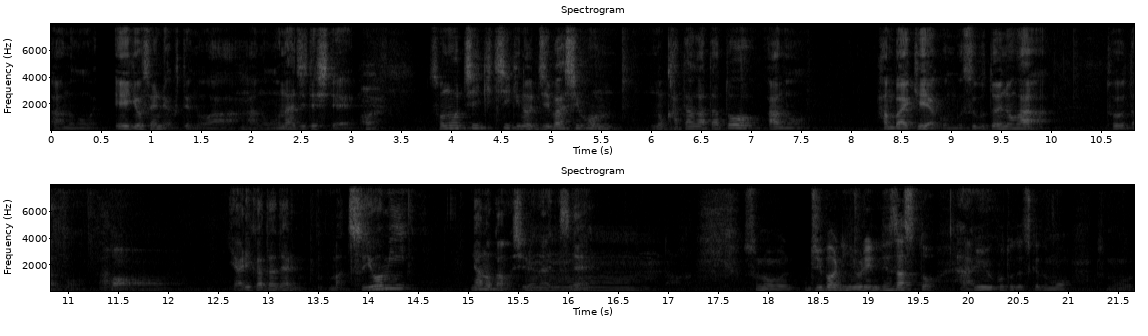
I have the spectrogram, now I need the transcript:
あの営業戦略っていうのは、うん。あの同じでしてはい。その地域地域の地場資本の方々とあの販売契約を結ぶというのがトヨタのあのはやり方であり、まあ、強みなのかもしあれないですね。その地場により根ざすとはい。いうことですけども、その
